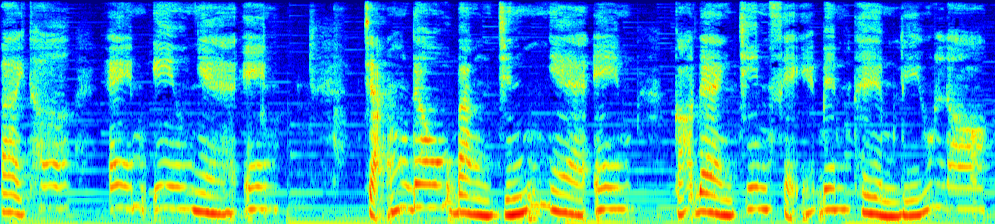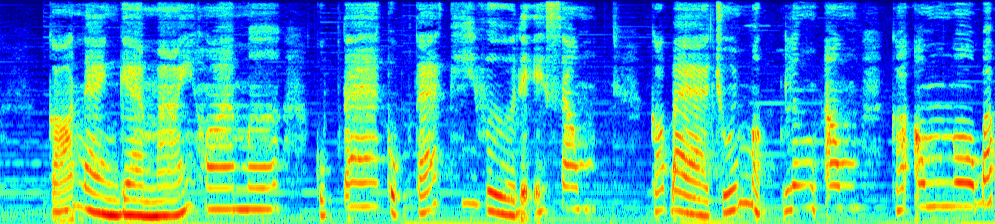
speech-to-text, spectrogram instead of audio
bài thơ em yêu nhà em. Chẳng đâu bằng chính nhà em. Có đàn chim sẻ bên thềm líu lo. Có nàng gà mái hoa mơ. Cục ta, cục tác khi vừa để xong. Có bà chuối mật lưng ong. Có ông ngô bắp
